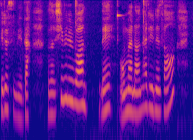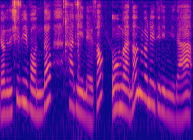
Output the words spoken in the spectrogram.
이렇습니다. 그래서 11번, 네, 5만원 할인해서, 여기도 12번도 할인해서 5만원 보내드립니다.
